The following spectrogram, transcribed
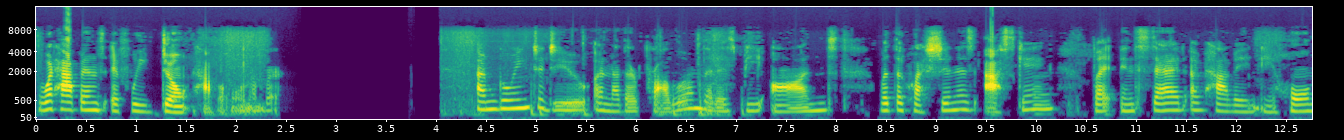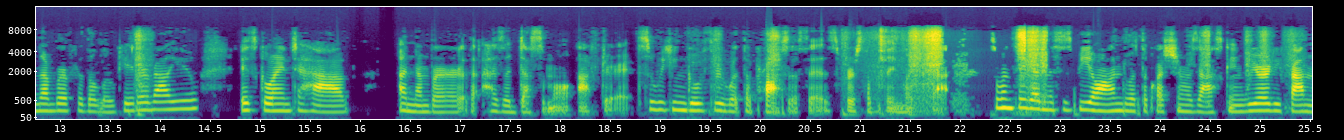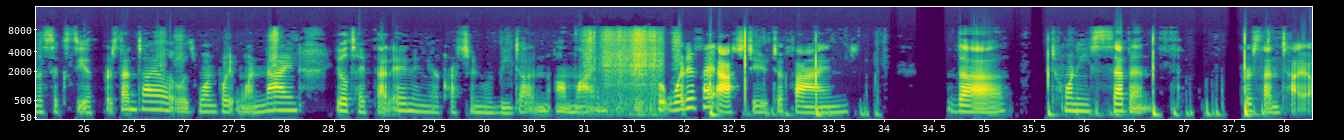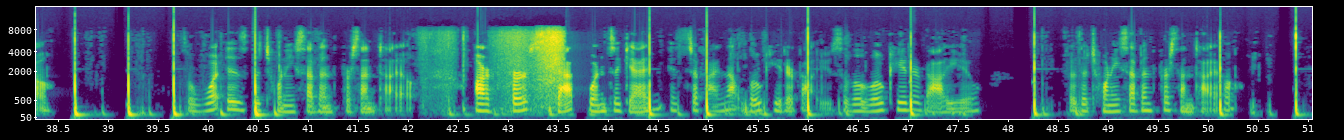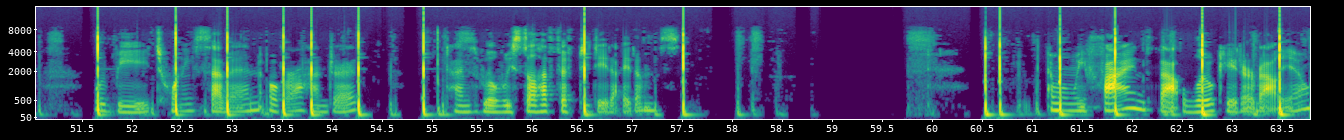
What happens if we don't have a whole number? I'm going to do another problem that is beyond what the question is asking, but instead of having a whole number for the locator value, it's going to have a number that has a decimal after it. So we can go through what the process is for something like that. So once again, this is beyond what the question was asking. We already found the 60th percentile. It was 1.19. You'll type that in and your question would be done online. But what if I asked you to find the 27th percentile? So what is the 27th percentile? Our first step, once again, is to find that locator value. So the locator value for the 27th percentile would be 27 over 100 times, will we still have 50 data items? And when we find that locator value,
